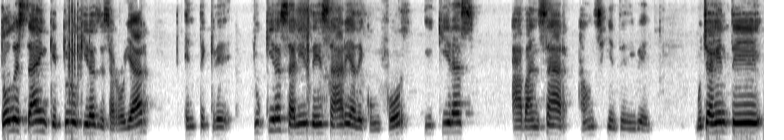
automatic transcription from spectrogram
Todo está en que tú lo quieras desarrollar, en que tú quieras salir de esa área de confort y quieras avanzar a un siguiente nivel. Mucha gente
